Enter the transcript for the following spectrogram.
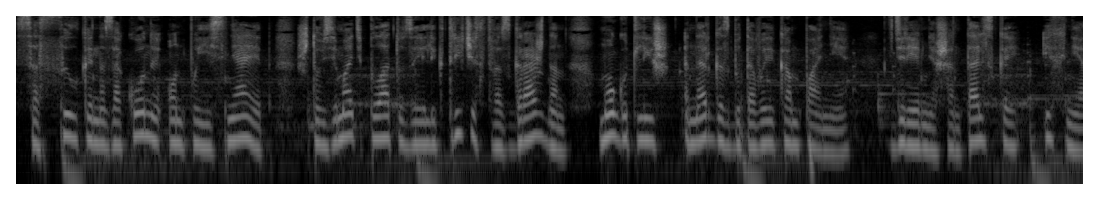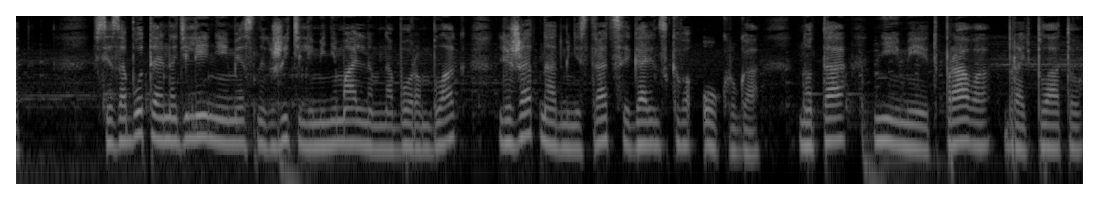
Со ссылкой на законы он поясняет, что взимать плату за электричество с граждан могут лишь энергосбытовые компании – в деревне Шантальской их нет. Все заботы о наделении местных жителей минимальным набором благ лежат на администрации Гаринского округа, но та не имеет права брать плату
